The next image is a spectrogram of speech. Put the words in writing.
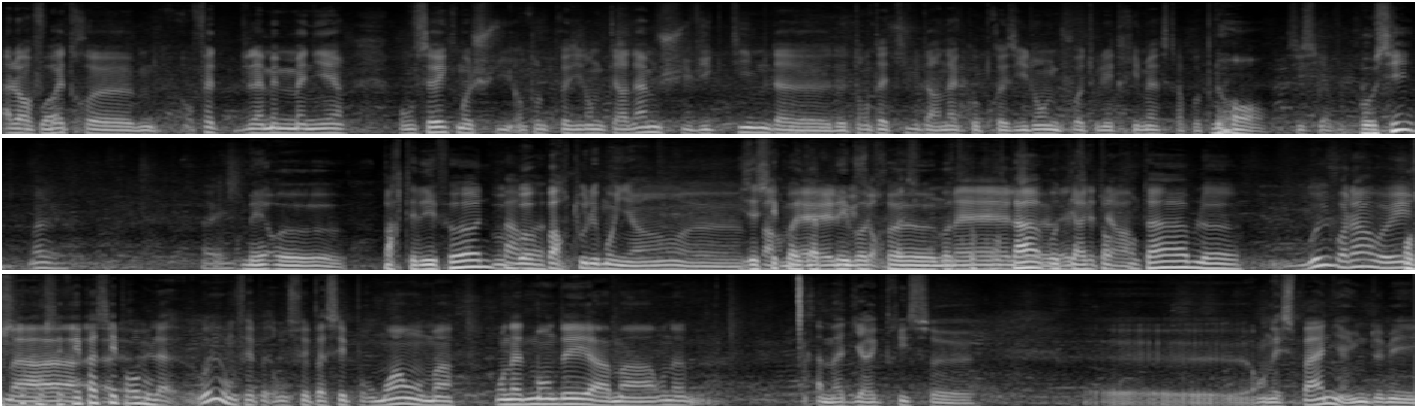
Alors, il faut être, euh, en fait, de la même manière. Vous savez que moi, je suis, en tant que président de Cardam, je suis victime de, de tentatives d'arnaque au président une fois tous les trimestres à peu près. Non. Si, si, à peu Vous aussi? Près. Ouais, ouais. Mais euh, par téléphone Par, tous les moyens. euh, Ils essaient quoi d'appeler votre, de votre, mail, comptable, euh, votre directeur etc. comptable Oui, voilà, oui. On s'est fait passer pour vous. la- oui, on, fait, on se fait passer pour moi. On, m'a, on a demandé à ma, on a, à ma directrice en Espagne, à une de mes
